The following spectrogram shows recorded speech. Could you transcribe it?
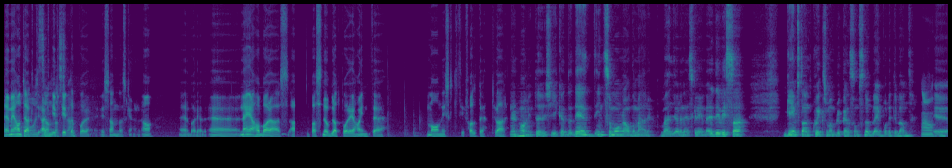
eh, men jag har inte Ja, akt- söndags, aktivt tittat på det. I söndags kanske. Ja, började. Nej, jag har bara, bara snubblat på det. Jag har inte maniskt till- följt det, tyvärr. Jag har inte kikat. Det är inte så många av de här välgörenhetsgrejerna. Det är vissa Games Done Quick som man brukar som snubbla in på lite ibland. Ja, Eh,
